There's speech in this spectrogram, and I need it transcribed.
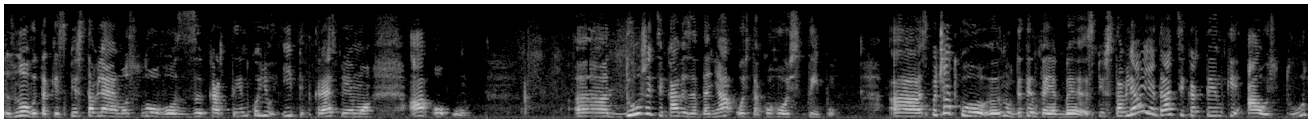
Знову таки співставляємо слово з картинкою і підкреслюємо АОУ. Е, Дуже цікаві завдання ось такого ось типу. Спочатку е, ну, дитинка якби співставляє да, ці картинки, а ось тут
